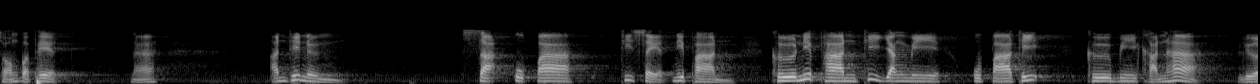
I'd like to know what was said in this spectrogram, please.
สองประเภทนะอันที่หนึ่งสัอุปาทิเศษนิพาน คือนิพพานที่ยังมีอุปาทิคือมีขันห้าเหลือ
